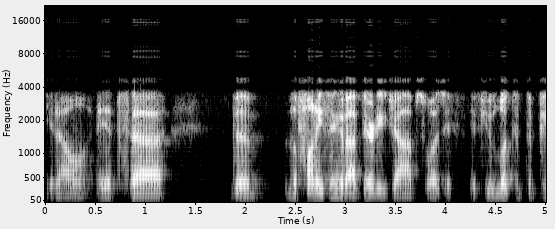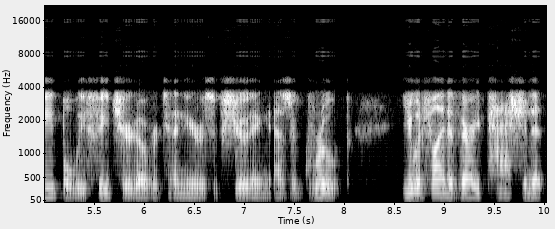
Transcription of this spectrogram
you know, it's, uh, the, the funny thing about Dirty Jobs was if, if you looked at the people we featured over 10 years of shooting as a group, you would find a very passionate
